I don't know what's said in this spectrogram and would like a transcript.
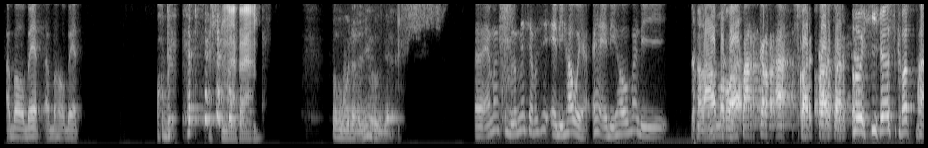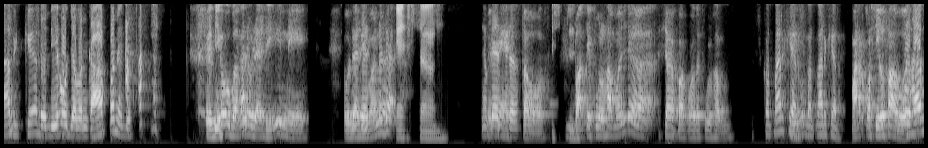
Abah Obet, Abah Obet. Obet. Ke Semarang. Oh bener juga. Uh, emang sebelumnya siapa sih? Eddie Howe ya? Eh Eddie Howe mah di Udah lama Scott Pak. Parker, ah, Scott Parker. Parker. Oh iya Scott Parker. Eddie Howe zaman kapan itu? Eddie Howe bahkan udah di ini. Udah di mana dah? Castle. Newcastle. Pelatih Fulham aja siapa pelatih Fulham? Scott Parker, Yo. Scott Parker. Marco Silva, bos. Fulham,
